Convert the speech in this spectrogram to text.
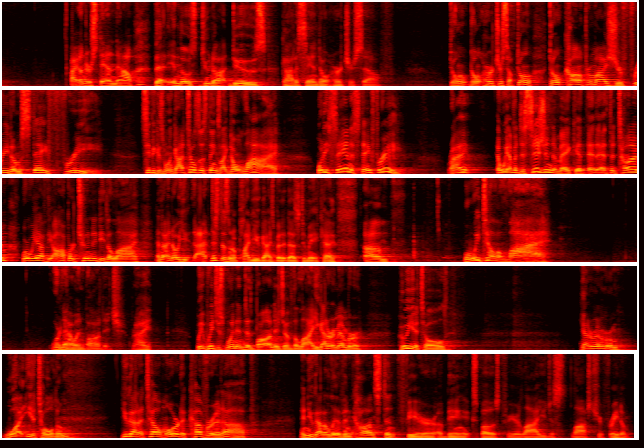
I understand now that in those do not do's, God is saying, don't hurt yourself. Don't, don't hurt yourself. Don't, don't compromise your freedom. Stay free. See, because when God tells us things like don't lie, what he's saying is stay free, right? And we have a decision to make at, at the time where we have the opportunity to lie. And I know you, this doesn't apply to you guys, but it does to me, okay? Um, when we tell a lie, we're now in bondage, right? We, we just went into the bondage of the lie. You got to remember who you told. You got to remember what you told them. You got to tell more to cover it up. And you got to live in constant fear of being exposed for your lie. You just lost your freedom,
